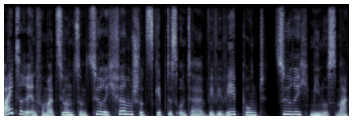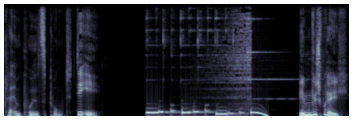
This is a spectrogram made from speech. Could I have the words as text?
Weitere Informationen zum Zürich Firmenschutz gibt es unter www.zürich-maklerimpuls.de. Im Gespräch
